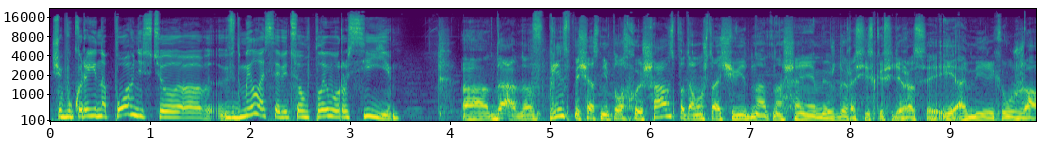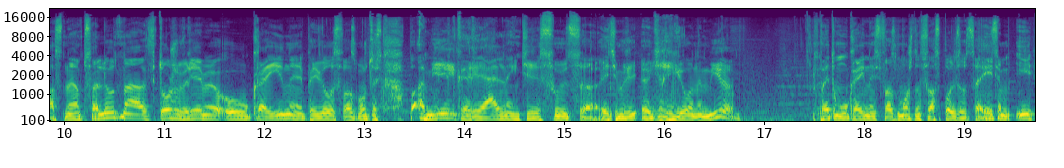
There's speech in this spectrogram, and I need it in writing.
щоб Україна повністю е, відмилася від цього впливу Росії. А, да, в принципе сейчас неплохой шанс, потому что, очевидно, отношения между Российской Федерацией и Америкой ужасные абсолютно. В то же время у Украины появилась возможность... Америка реально интересуется этим ре- регионом мира, Поэтому у Украины есть возможность воспользоваться этим и,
